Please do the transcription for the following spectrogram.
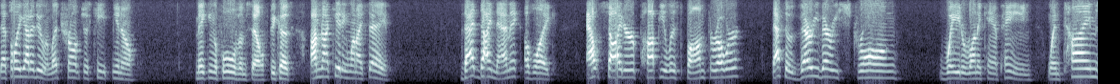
That's all you got to do, and let Trump just keep, you know, making a fool of himself because I'm not kidding when I say that dynamic of like outsider populist bomb thrower, that's a very, very strong way to run a campaign when times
